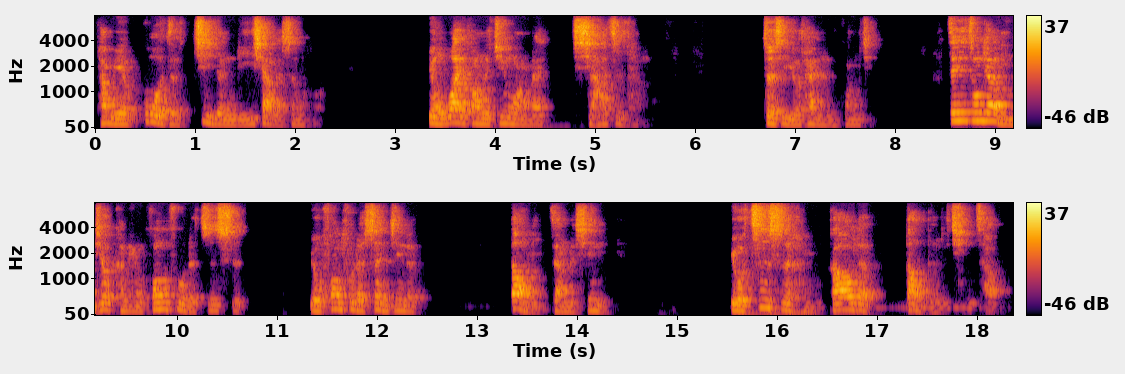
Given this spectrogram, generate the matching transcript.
他们又过着寄人篱下的生活，用外邦的君王来挟制他们。这是犹太人的光景。这些宗教领袖可能有丰富的知识，有丰富的圣经的道理，这样的心理。有知识很高的道德的情操，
